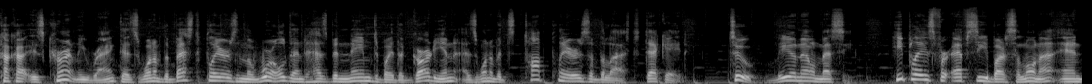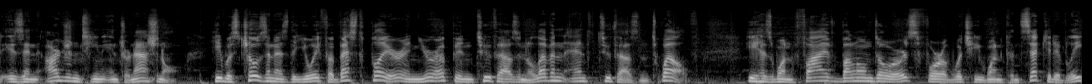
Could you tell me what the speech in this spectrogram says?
Kaká is currently ranked as one of the best players in the world and has been named by The Guardian as one of its top players of the last decade. 2. Lionel Messi. He plays for FC Barcelona and is an Argentine international. He was chosen as the UEFA Best Player in Europe in 2011 and 2012. He has won five Ballon d'Ors, four of which he won consecutively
